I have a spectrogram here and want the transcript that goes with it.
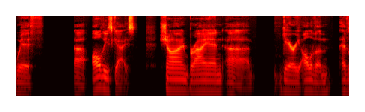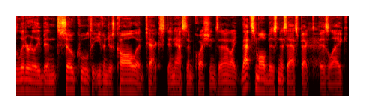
with uh, all these guys, Sean, Brian, uh, Gary, all of them have literally been so cool to even just call and text and ask them questions. And I like that small business aspect is like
